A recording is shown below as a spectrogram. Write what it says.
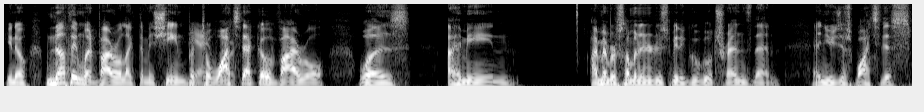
you know, nothing went viral like the machine, but Yeah, to watch that go viral was, I mean, I remember someone introduced me to Google Trends then, and you just watch this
